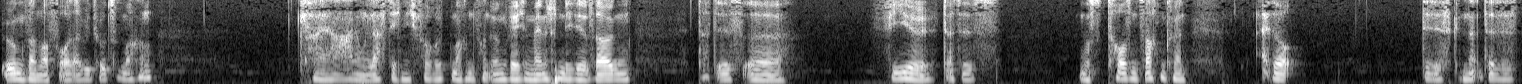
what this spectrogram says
irgendwann mal vor, Abitur zu machen. Keine Ahnung, lass dich nicht verrückt machen von irgendwelchen Menschen, die dir sagen, das ist äh, viel, das ist, musst tausend Sachen können. Also, das ist, das ist,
